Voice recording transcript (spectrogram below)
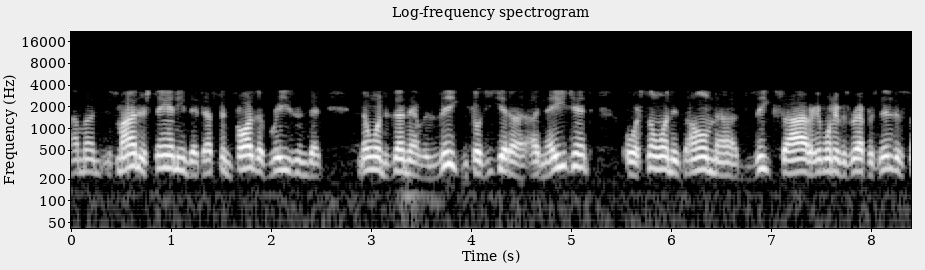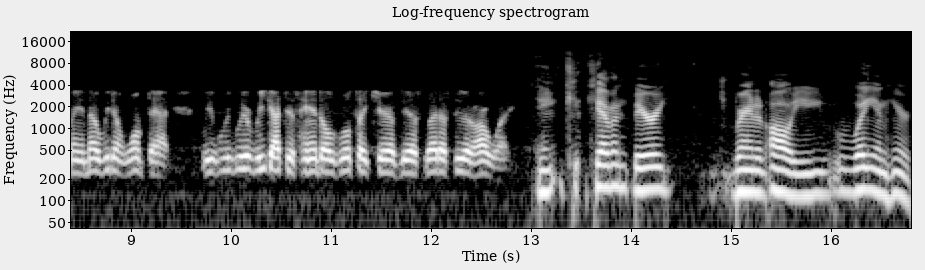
I'm un, it's my understanding that that's been part of the reason that no one has done that with Zeke because you get a, an agent or someone is on uh, Zeke's side or one of his representatives saying, "No, we don't want that. We we we- we got this handled. We'll take care of this. Let us do it our way." Do you, Kevin, Barry, Brandon, Ollie, you weigh in here.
